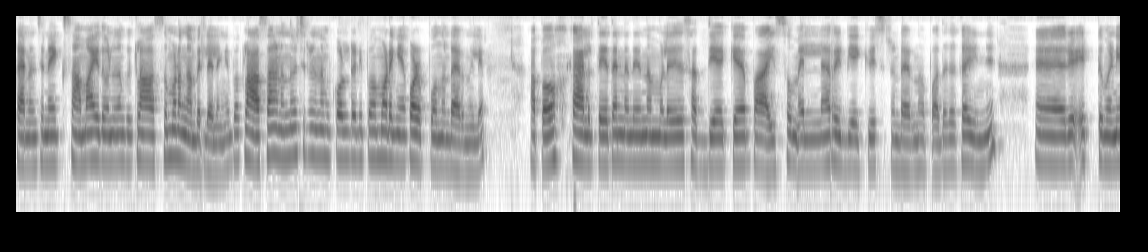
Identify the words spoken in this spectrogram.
കാരണം വെച്ചാൽ എക്സാം ആയതുകൊണ്ട് നമുക്ക് ക്ലാസ് മുടങ്ങാൻ പറ്റില്ല. അല്ലെങ്കിൽ ഇപ്പോൾ ക്ലാസ് ആണെന്ന് വെച്ചിട്ടുണ്ടെങ്കിൽ നമുക്ക് ഓൾറെഡി ഇപ്പോൾ മുടങ്ങിയ കുഴപ്പമൊന്നും ഉണ്ടായിരുന്നില്ല. അപ്പോൾ കാലത്തെ തന്നെ നമ്മൾ സദ്യയൊക്കെ പായസം എല്ലാം റെഡിയാക്കി വെച്ചിട്ടുണ്ടായിരുന്നു. അപ്പോൾ അതൊക്കെ കഴിഞ്ഞ് ഒരു എട്ട് മണി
